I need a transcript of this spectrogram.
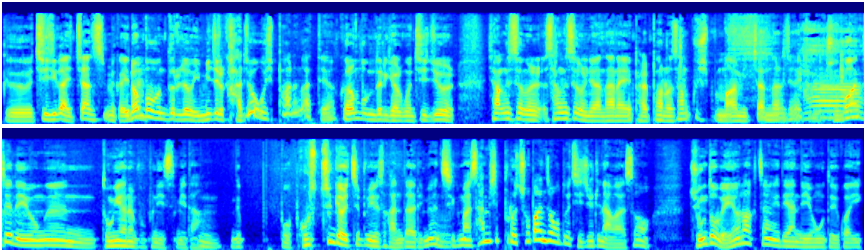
그 지지가 있지 않습니까? 이런 네. 부분들을 좀 이미지를 가져오고 싶어 하는 것 같아요. 그런 부분들이 결국은 지지율 상승을 상승을 위한 하나의 발판으로 삼고 싶은 마음이 있지 않나 생각이 듭니다. 아. 두 번째 내용은 동의하는 부분이 있습니다. 음. 뭐 보수층 결집을 위해서 간다면 음. 지금 한 30% 초반 정도 지지율이 나와서 중도 외연 확장에 대한 내용들과 이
